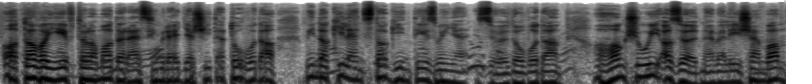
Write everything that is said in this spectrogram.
a tavalyi évtől a Madarász Imre Egyesített Óvoda, mind a kilenc tagintézménye zöld óvoda. A hangsúly a zöld nevelésen van,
